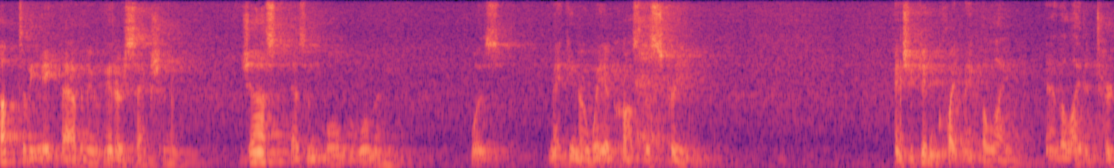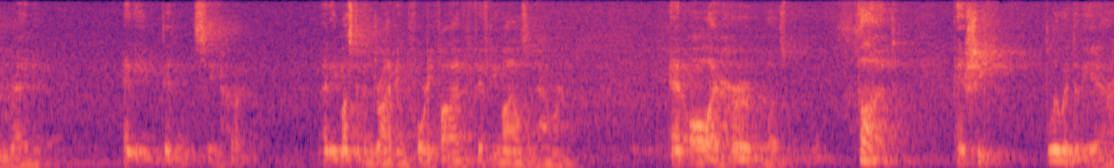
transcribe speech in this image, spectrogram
up to the 8th Avenue intersection just as an old woman was making her way across the street. And she didn't quite make the light, and the light had turned red and he didn't see her. And he must have been driving 45, 50 miles an hour. And all I heard was thud as she flew into the air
